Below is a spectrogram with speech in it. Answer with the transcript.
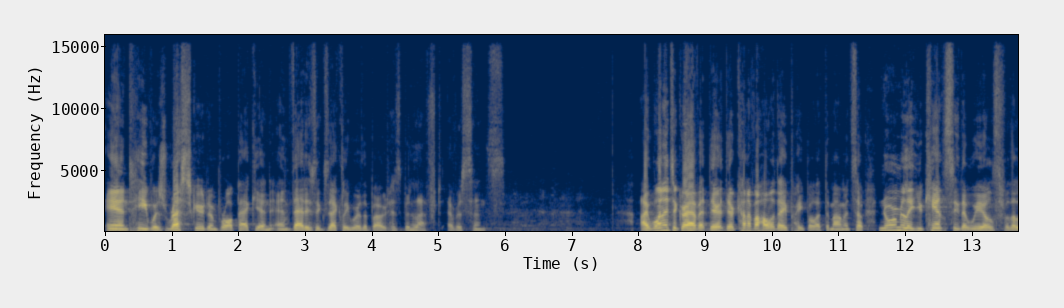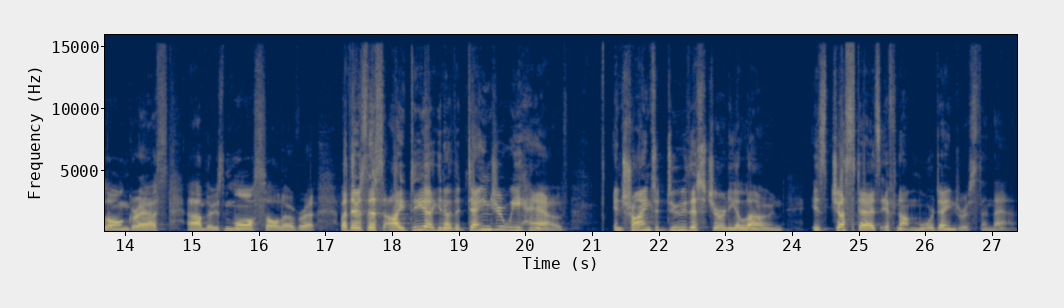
and he was rescued and brought back in, and that is exactly where the boat has been left ever since. I wanted to grab it. They're, they're kind of a holiday people at the moment. So normally you can't see the wheels for the long grass. Um, there's moss all over it. But there's this idea, you know, the danger we have in trying to do this journey alone is just as, if not more dangerous than that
